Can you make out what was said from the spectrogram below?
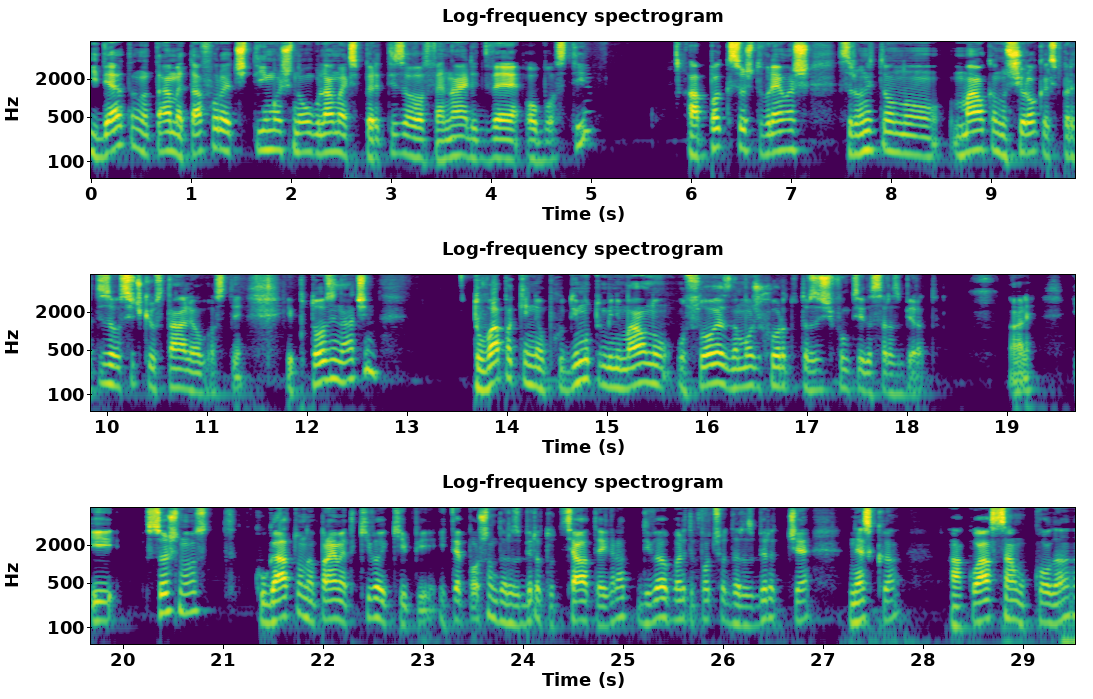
идеята на тази метафора е, че ти имаш много голяма експертиза в една или две области, а пък също време имаш сравнително малка, но широка експертиза във всички останали области. И по този начин това пък е необходимото минимално условие, за да може хората от различни функции да се разбират. Нали? И всъщност, когато направим такива екипи и те почнат да разбират от цялата игра, девелоперите почват да разбират, че днеска, ако аз само кода,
